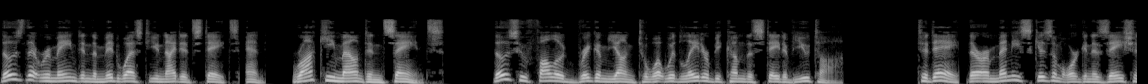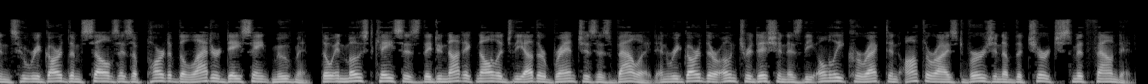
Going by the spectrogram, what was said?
those that remained in the Midwest United States, and Rocky Mountain Saints, those who followed Brigham Young to what would later become the state of Utah. Today, there are many schism organizations who regard themselves as a part of the Latter-day Saint movement, though in most cases they do not acknowledge the other branches as valid and regard their own tradition as the only correct and authorized version of the church Smith founded.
